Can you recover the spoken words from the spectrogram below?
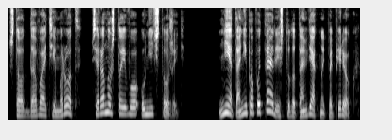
что отдавать им род все равно, что его уничтожить. Нет, они попытались что-то там вякнуть поперек.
